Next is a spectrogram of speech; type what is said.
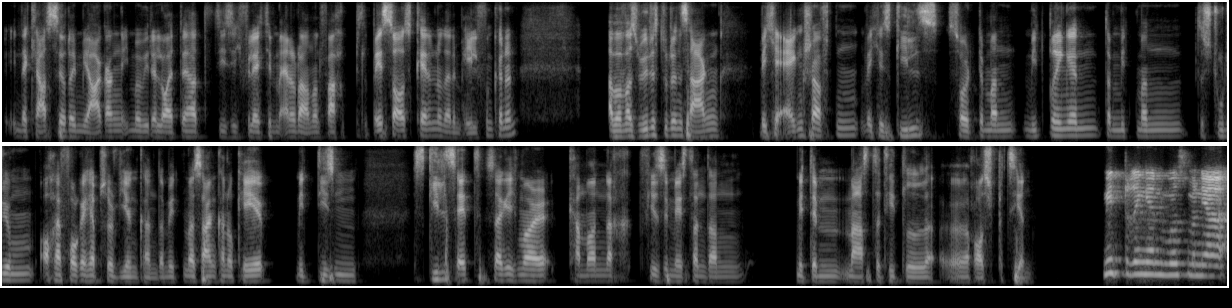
in der Klasse oder im Jahrgang immer wieder Leute hat, die sich vielleicht im ein oder anderen Fach ein bisschen besser auskennen und einem helfen können. Aber was würdest du denn sagen, welche Eigenschaften, welche Skills sollte man mitbringen, damit man das Studium auch erfolgreich absolvieren kann, damit man sagen kann, okay, mit diesem Skillset, sage ich mal, kann man nach vier Semestern dann mit dem Mastertitel äh, rausspazieren. Mitbringen muss man ja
